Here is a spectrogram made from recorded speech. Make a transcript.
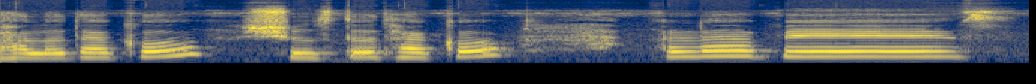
ভালো থাকো, সুস্থ থাকো। আল্লাহ হাফেজ।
